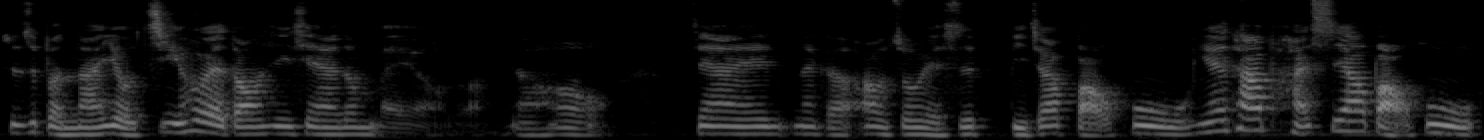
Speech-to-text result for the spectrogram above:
就是本来有机会的东西现在都没有了，然后。现在那个澳洲也是比较保护，因为他还是要保护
